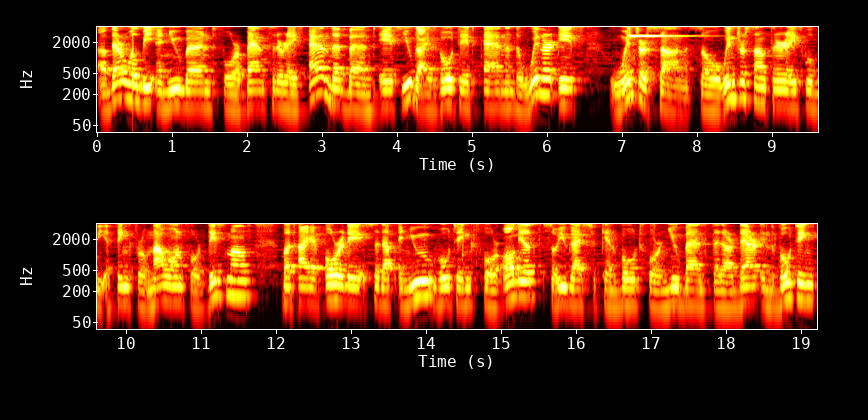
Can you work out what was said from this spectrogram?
uh, there will be a new band for Band Saturdays and that band is you guys voted and the winner is Wintersun. So Wintersun Saturdays will be a thing from now on for this month but I have already set up a new voting for August so you guys can vote for new bands that are there in the voting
